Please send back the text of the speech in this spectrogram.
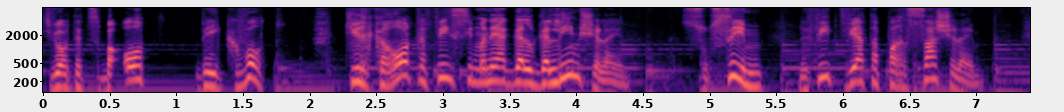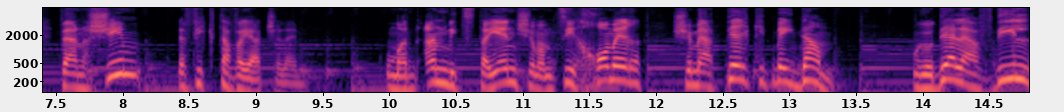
טביעות אצבעות ועקבות, כרכרות לפי סימני הגלגלים שלהם, סוסים לפי טביעת הפרסה שלהם, ואנשים לפי כתב היד שלהם. הוא מדען מצטיין שממציא חומר שמאתר כתמי דם. הוא יודע להבדיל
